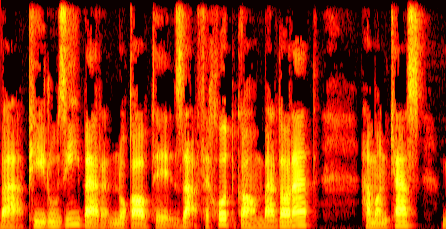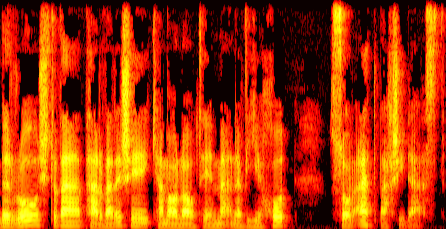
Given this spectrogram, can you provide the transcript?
و پیروزی بر نقاط ضعف خود گام بردارد همان کس به رشد و پرورش کمالات معنوی خود سرعت بخشیده است.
